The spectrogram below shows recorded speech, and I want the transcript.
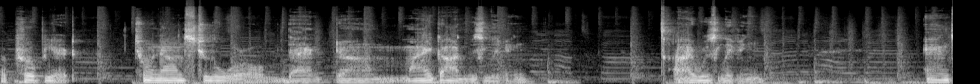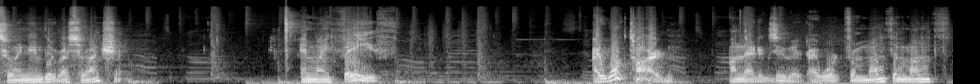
appropriate to announce to the world that um, my God was living. I was living, and so I named it Resurrection. And my faith I worked hard on that exhibit. I worked for month and month,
